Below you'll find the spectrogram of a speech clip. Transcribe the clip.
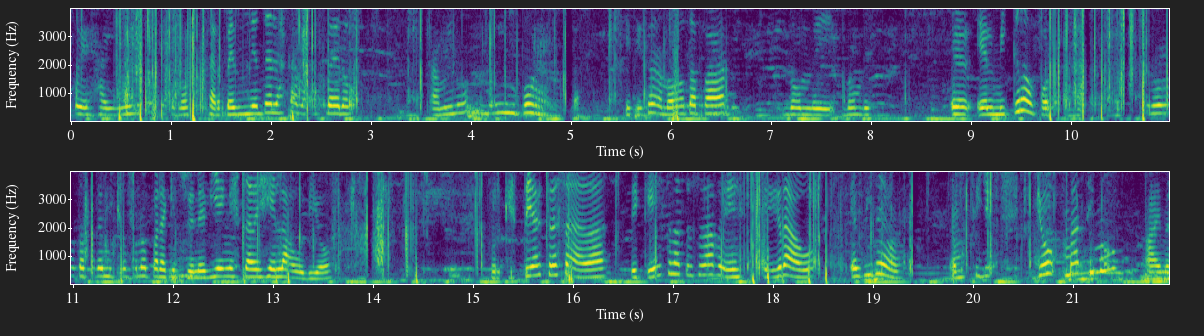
pues ahí tengo que estar pendiente de las cámaras, pero a mí no, no me importa. Estoy tratando de tapar donde, donde el, micrófono. Vamos a tapar el micrófono para que suene bien esta vez el audio. Porque estoy estresada de que esta es la tercera vez que grabo el video. Vamos que yo, yo máximo, ay me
